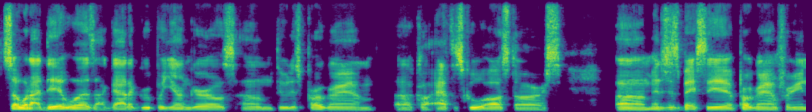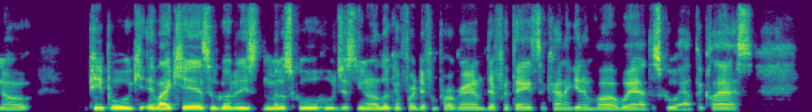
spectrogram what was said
so what I did was I got a group of young girls um, through this program uh, called After School All Stars. Um, it's just basically a program for, you know, people like kids who go to these middle school who just, you know, looking for a different program, different things to kind of get involved with at the school after class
